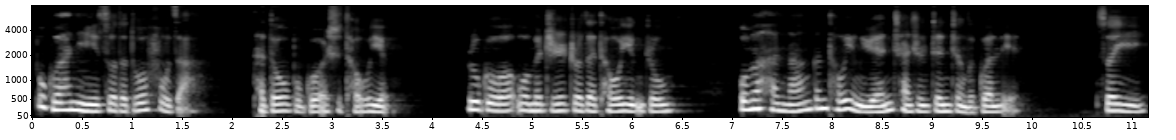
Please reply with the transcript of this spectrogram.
不管你做的多复杂，它都不过是投影。如果我们执着在投影中，我们很难跟投影源产生真正的关联。所以，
